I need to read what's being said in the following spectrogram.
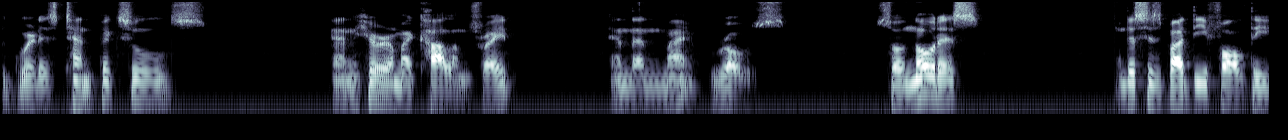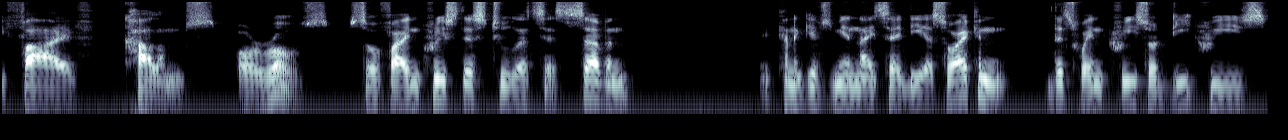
the grid is 10 pixels and here are my columns right? And then my rows. So notice this is by default the five columns or rows. So if I increase this to let's say seven it kind of gives me a nice idea. So I can this way increase or decrease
